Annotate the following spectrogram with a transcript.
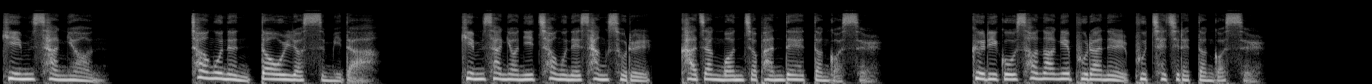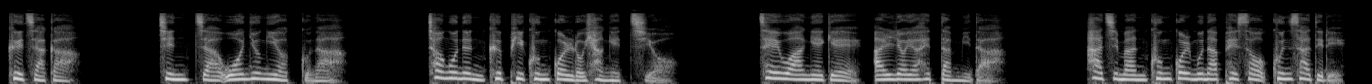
김상현, 청운은 떠올렸습니다. 김상현이 청운의 상소를 가장 먼저 반대했던 것을, 그리고 선왕의 불안을 부채질했던 것을, 그 자가 진짜 원흉이었구나. 청운은 급히 궁궐로 향했지요. 새 왕에게 알려야 했답니다. 하지만 궁궐 문 앞에서 군사들이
